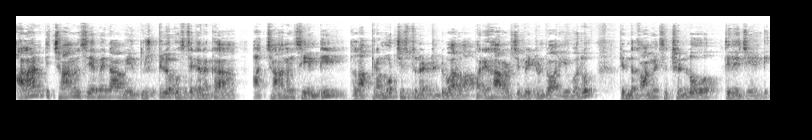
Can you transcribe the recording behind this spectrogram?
అలాంటి ఛానల్స్ ఏమైనా మీ దృష్టిలోకి వస్తే కనుక ఆ ఛానల్స్ ఏంటి అలా ప్రమోట్ చేస్తున్నటువంటి వారు ఆ పరిహారాలు చెప్పేటువంటి వారు ఎవరు కింద కామెంట్ సెక్షన్లో తెలియజేయండి.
